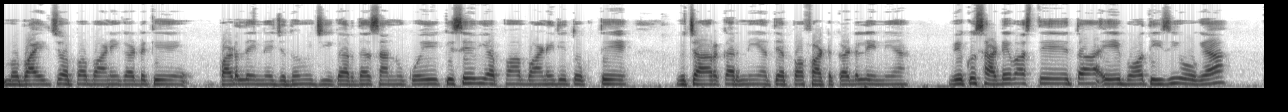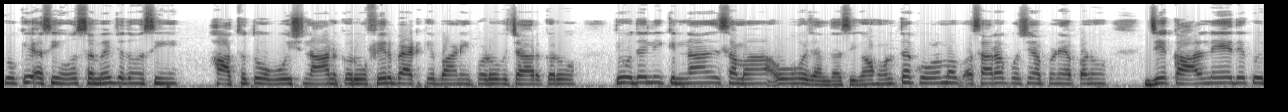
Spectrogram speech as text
ਮੋਬਾਈਲ 'ਚ ਆਪਾਂ ਬਾਣੀ ਕੱਢ ਕੇ ਪੜ ਲੈਨੇ ਜਦੋਂ ਵੀ ਜੀ ਕਰਦਾ, ਸਾਨੂੰ ਕੋਈ ਕਿਸੇ ਵੀ ਆਪਾਂ ਬਾਣੀ ਦੀ ਤੁਕ ਤੇ ਵਿਚਾਰ ਕਰਨੀ ਆ ਤੇ ਆਪਾਂ ਫਟ ਕੱਢ ਲੈਨੇ ਆ ਵੇਖੋ, ਸਾਡੇ ਵਾਸਤੇ ਤਾਂ ਇਹ ਬਹੁਤ ਈਜ਼ੀ ਹੋ ਗਿਆ, ਕਿਉਂਕਿ ਅਸੀਂ ਉਸ ਸਮੇਂ ਜਦੋਂ ਅਸੀਂ ਹੱਥ ਧੋਵੋ, ਇਸ਼ਨਾਨ ਕਰੋ, ਫਿਰ ਬੈਠ ਕੇ ਬਾਣੀ ਪੜੋ ਵਿਚਾਰ ਕਰੋ, ਤੇ ਉਹਦੇ ਲਈ ਕਿੰਨਾ ਸਮਾਂ ਉਹ ਹੋ ਜਾਂਦਾ ਸੀਗਾ। ਹੁਣ ਤਾਂ ਕੋਲ ਮ- ਸਾਰਾ ਕੁਝ ਆਪਣੇ ਆਪਾਂ ਨੂੰ, ਜੇ ਕਾਲ ਨੇ ਇਹਦੇ ਕੋਈ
